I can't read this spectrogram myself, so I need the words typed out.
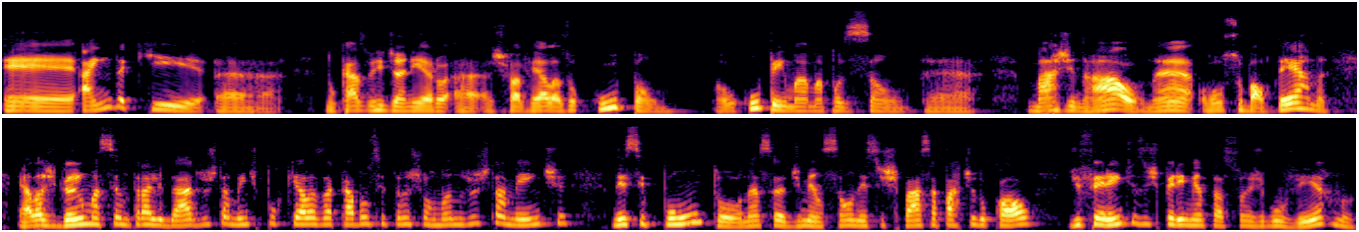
É, ainda que, uh, no caso do Rio de Janeiro, a, as favelas ocupam ocupem uma, uma posição é, marginal né, ou subalterna, elas ganham uma centralidade justamente porque elas acabam se transformando justamente nesse ponto, nessa dimensão, nesse espaço a partir do qual diferentes experimentações de governo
